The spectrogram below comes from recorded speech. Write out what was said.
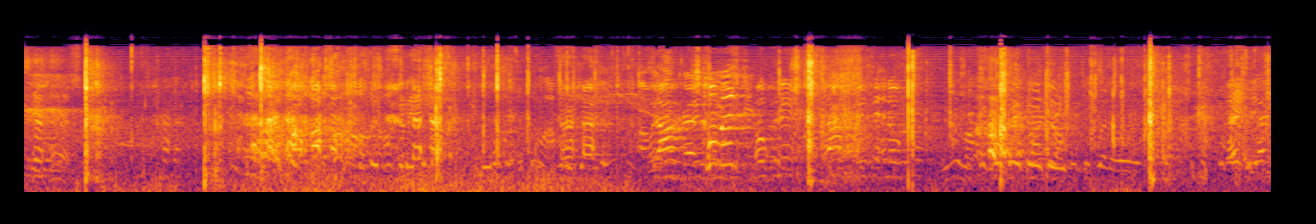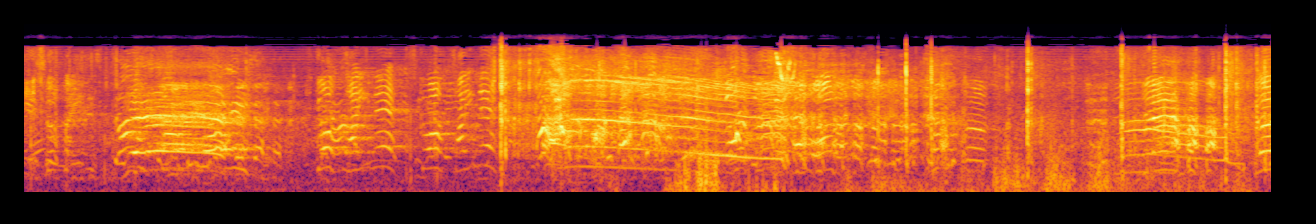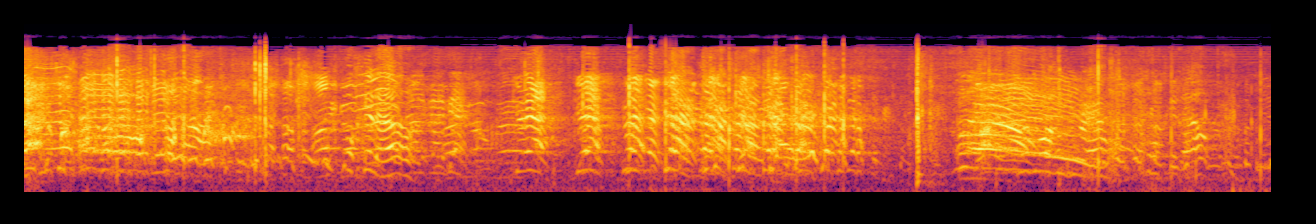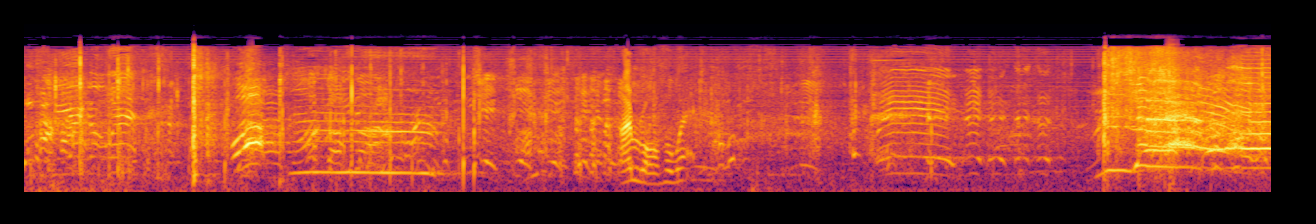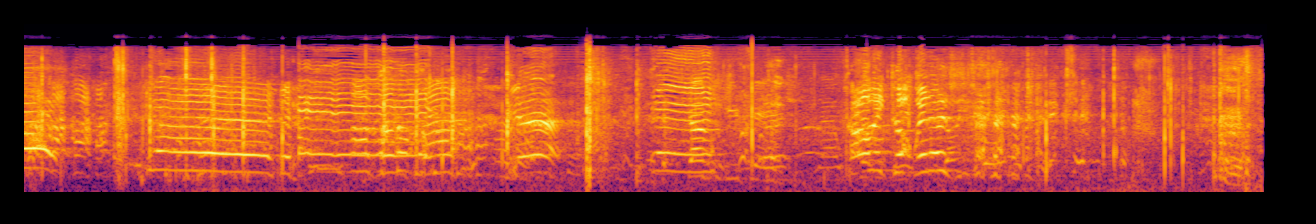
It's coming! Open it. Get an open. Yeah! Scott, tighten it! Scott, tighten it! Fucking hell! I'm rather wet. Carling Cup winners!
